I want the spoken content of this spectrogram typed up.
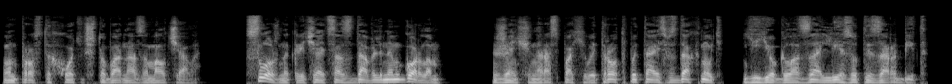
Он просто хочет, чтобы она замолчала. Сложно кричать со сдавленным горлом. Женщина распахивает рот, пытаясь вздохнуть. Ее глаза лезут из орбит.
